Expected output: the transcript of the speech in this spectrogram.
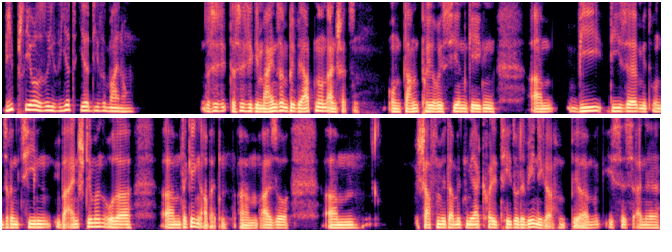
Wie priorisiert ihr diese Meinungen? dass wir, sie, dass wir sie gemeinsam bewerten und einschätzen und dann priorisieren gegen, ähm, wie diese mit unseren Zielen übereinstimmen oder ähm, dagegen arbeiten. Ähm, also ähm, schaffen wir damit mehr Qualität oder weniger? Ähm, ist es eine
